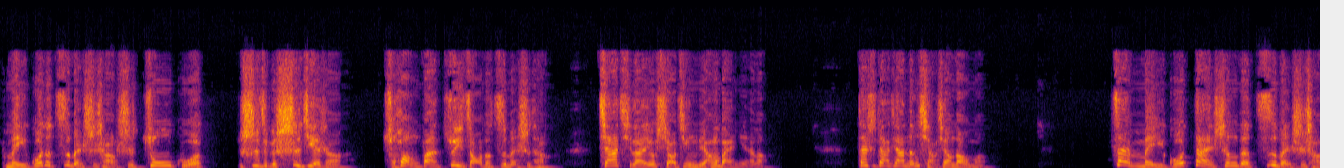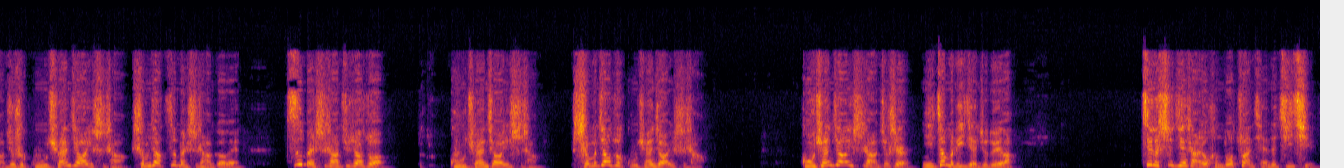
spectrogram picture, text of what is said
美国的资本市场是中国是这个世界上创办最早的资本市场，加起来有小近两百年了。但是大家能想象到吗？在美国诞生的资本市场就是股权交易市场。什么叫资本市场？各位，资本市场就叫做股权交易市场。什么叫做股权交易市场？股权交易市场就是你这么理解就对了。这个世界上有很多赚钱的机器。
